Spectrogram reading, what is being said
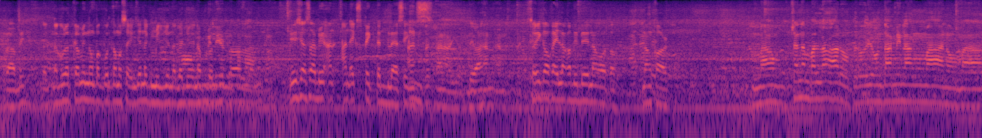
Grabe. Nag- Nagulat kami nung pagpunta mo sa India, nag-million agad yung in-upload million dito. pala. Yun siya sabing un- unexpected blessings. Ano, yun? Di ba? So ikaw kailan ka bibili ng auto? Ng car? Ma, siya ng balang araw pero yung dami lang ma, ano, ma,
